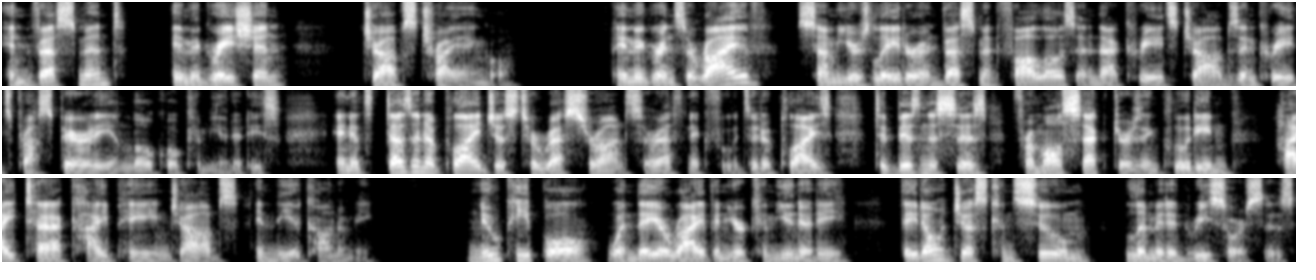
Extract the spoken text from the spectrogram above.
investment, immigration, jobs triangle. Immigrants arrive, some years later, investment follows, and that creates jobs and creates prosperity in local communities. And it doesn't apply just to restaurants or ethnic foods, it applies to businesses from all sectors, including high tech, high paying jobs in the economy. New people, when they arrive in your community, they don't just consume limited resources.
